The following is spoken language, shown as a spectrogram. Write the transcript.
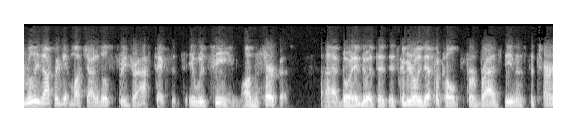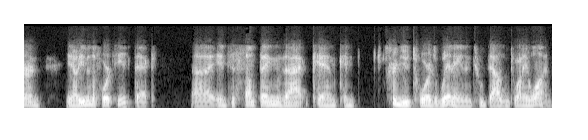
really not going to get much out of those three draft picks. It, it would seem on the surface uh, going into it that it's going to be really difficult for Brad Stevens to turn, you know, even the 14th pick uh, into something that can contribute towards winning in 2021.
